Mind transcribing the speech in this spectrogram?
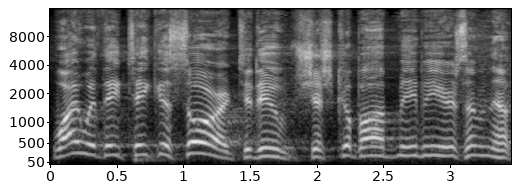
Why would they take a sword? To do shish kebab, maybe, or something?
